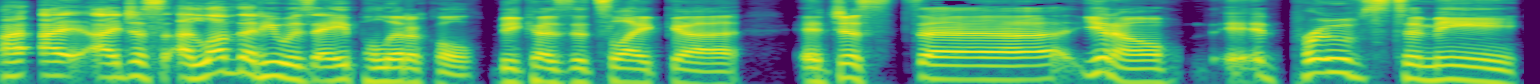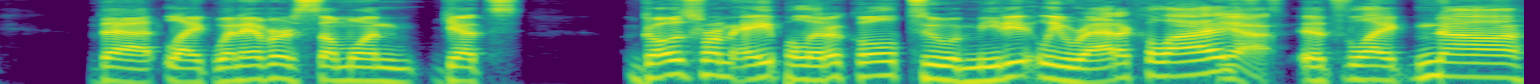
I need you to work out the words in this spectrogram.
I, I, I just I love that he was apolitical because it's like uh it just uh you know it proves to me that like whenever someone gets goes from apolitical to immediately radicalized Yeah. it's like nah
